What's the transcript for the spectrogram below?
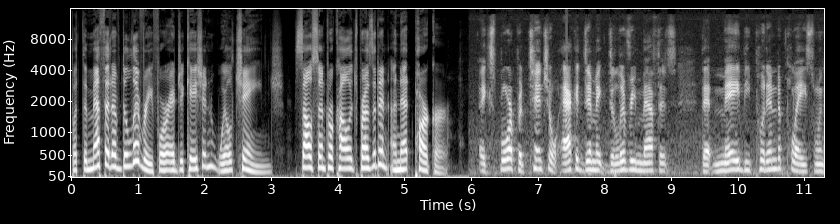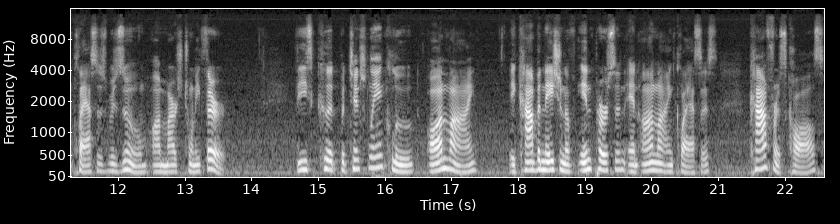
but the method of delivery for education will change. South Central College President Annette Parker. Explore potential academic delivery methods that may be put into place when classes resume on March 23rd. These could potentially include online, a combination of in person and online classes, conference calls,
